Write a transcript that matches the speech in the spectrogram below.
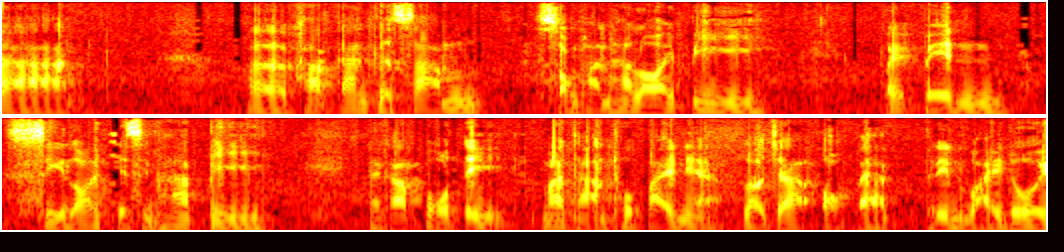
จากค่าการเกิดซ้ำ2,500 ปี ไปเป็น 475 ปีนะครับปกติมาตรฐานทั่วไปเนี่ยเราจะออกแบบแผ่นดินไหวโดย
